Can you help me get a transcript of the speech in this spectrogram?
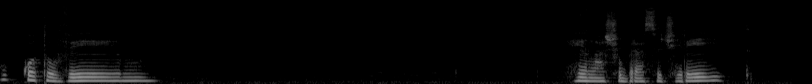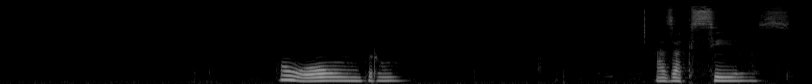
o cotovelo, Relaxa o braço direito, o ombro, as axilas,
